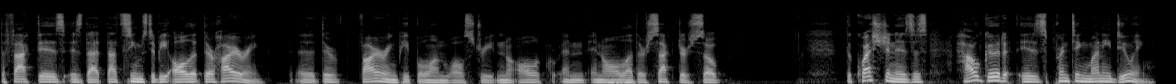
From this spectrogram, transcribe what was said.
the fact is, is that that seems to be all that they're hiring. Uh, they're firing people on Wall Street and all and in all mm-hmm. other sectors. So the question is, is how good is printing money doing?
